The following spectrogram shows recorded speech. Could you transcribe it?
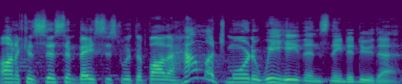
on a consistent basis with the Father, how much more do we heathens need to do that?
